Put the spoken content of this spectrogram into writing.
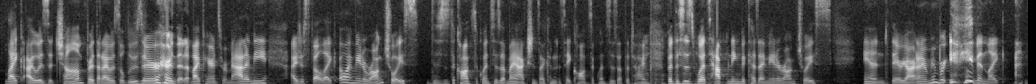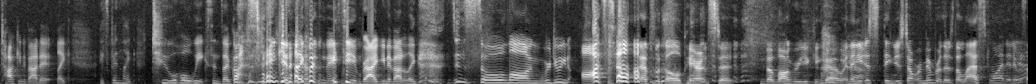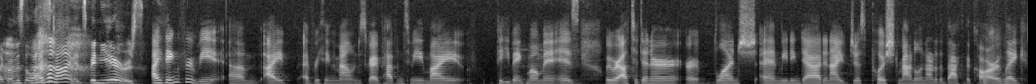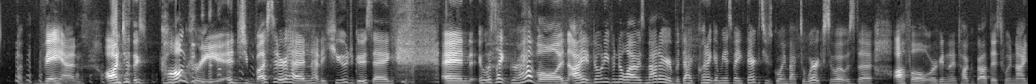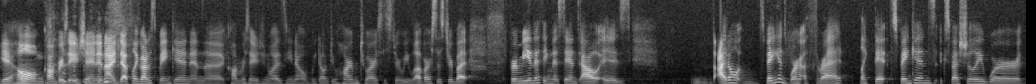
like I was a chump or that I was a loser or that my parents were mad at me. I just felt like, oh, I made a wrong choice. This is the consequences of my actions. I couldn't say consequences at the time, but this is what's happening because I made a wrong choice. And there we are. And I remember even like talking about it, like, it's been like two whole weeks since I've got a spanking, like with Macy and bragging about it. Like, it's been so long. We're doing awesome. That's the goal, parents. To the longer you can go, and then you just then you just don't remember. There's the last one, and it was like, when was the last time? It's been years. I think for me, um, I everything that Madeline described happened to me. My piggy bank moment is we were out to dinner or lunch and meeting dad, and I just pushed Madeline out of the back of the car, like a van onto the concrete and she busted her head and had a huge goose egg and it was like gravel and i don't even know why i was mad at her but dad couldn't give me a spank there because he was going back to work so it was the awful we're gonna talk about this when i get home conversation and i definitely got a spanking and the conversation was you know we don't do harm to our sister we love our sister but for me the thing that stands out is I don't spankings weren't a threat. Like that spankings especially were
